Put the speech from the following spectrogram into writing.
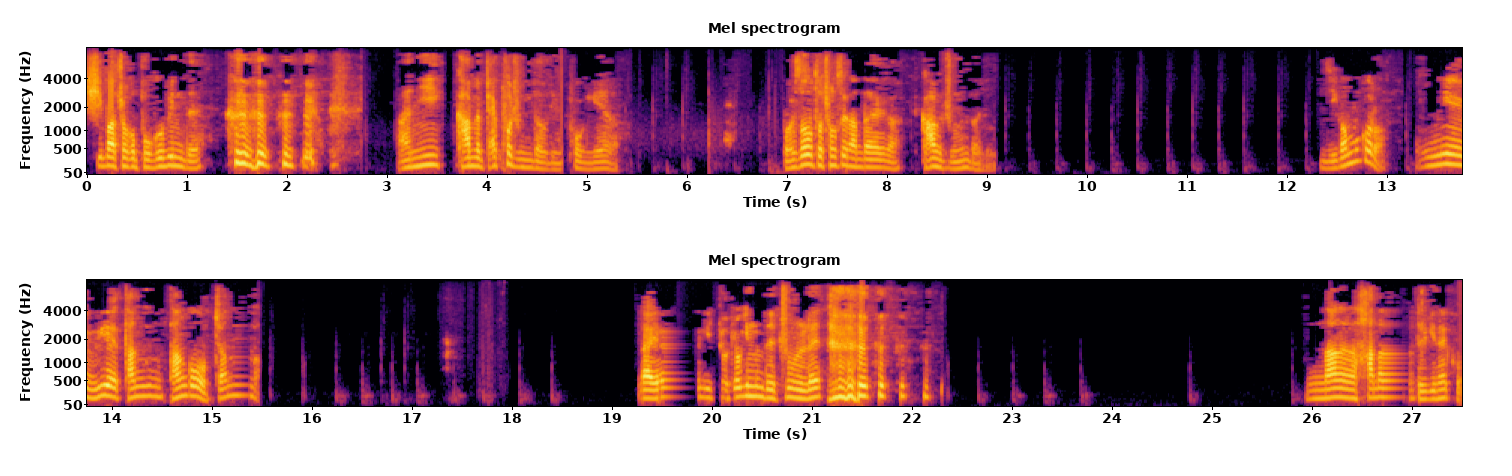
씨바 저거 보급인데. 아니 가면 100% 죽는다 우리 포기해라. 벌써부터 총소리 난다 애가 가면 죽는다 지금. 네가 묶어라. 니 위에 단, 단거 않나? 야, 여기 저격 있는데 줄래? 나는 하나 들긴 했고.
